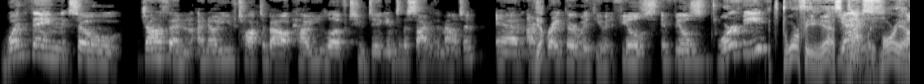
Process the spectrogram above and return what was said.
One thing, so Jonathan, I know you've talked about how you love to dig into the side of the mountain, and I'm Yep. right there with you. It feels it feels dwarfy. It's dwarfy, yes, Yes. exactly. Moria, Uh,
